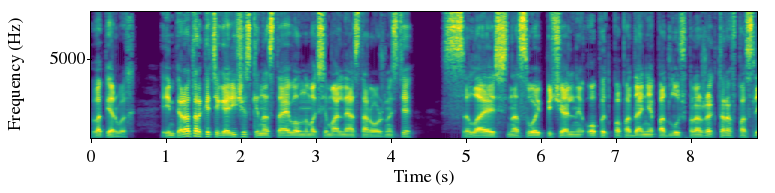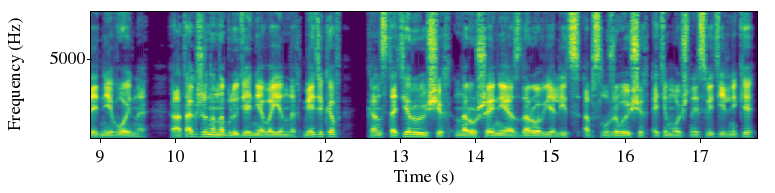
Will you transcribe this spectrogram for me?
во-первых, император категорически настаивал на максимальной осторожности, ссылаясь на свой печальный опыт попадания под луч прожектора в последние войны, а также на наблюдения военных медиков, констатирующих нарушение здоровья лиц, обслуживающих эти мощные светильники,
